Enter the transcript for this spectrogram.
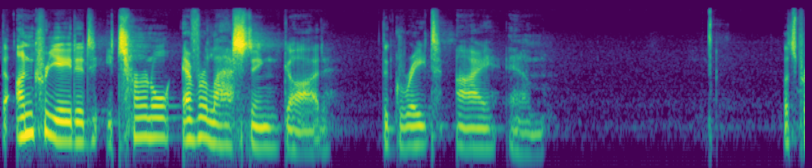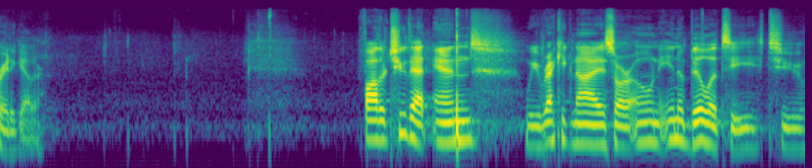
the uncreated, eternal, everlasting God, the great I am. Let's pray together. Father, to that end, we recognize our own inability to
